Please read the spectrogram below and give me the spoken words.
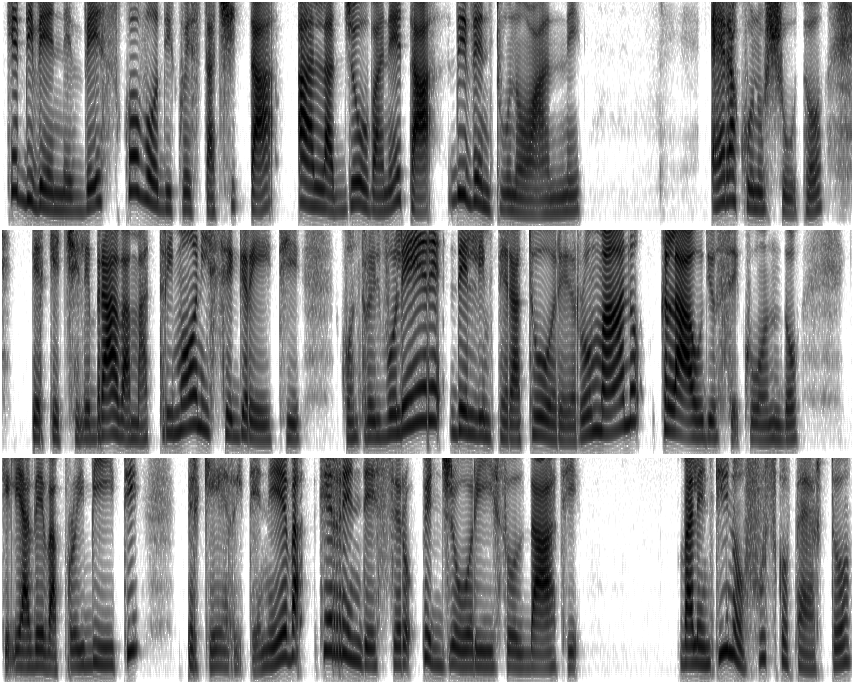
che divenne vescovo di questa città alla giovane età di 21 anni. Era conosciuto perché celebrava matrimoni segreti contro il volere dell'imperatore romano Claudio II, che li aveva proibiti perché riteneva che rendessero peggiori i soldati. Valentino fu scoperto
